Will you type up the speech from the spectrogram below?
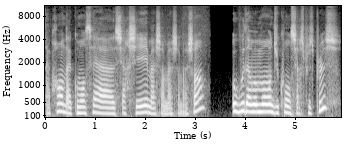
après, on a commencé à chercher, machin, machin, machin. Au bout d'un moment, du coup, on cherche plus, plus.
